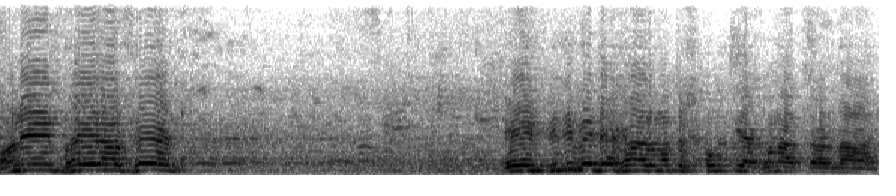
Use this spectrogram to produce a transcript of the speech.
অনেক ভাইয়েরা আছেন। এই পৃথিবী দেখার মতো শক্তি এখন আর তার নাই।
